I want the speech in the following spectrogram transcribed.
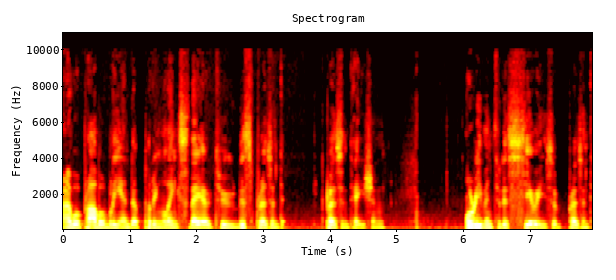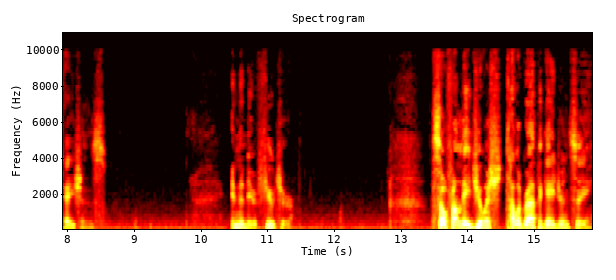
I will probably end up putting links there to this present presentation or even to this series of presentations in the near future. So, from the Jewish Telegraphic Agency,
